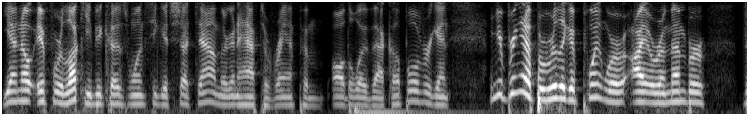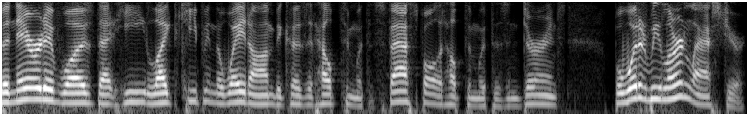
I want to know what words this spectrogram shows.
Yeah, no, if we're lucky, because once he gets shut down, they're going to have to ramp him all the way back up over again. And you're bringing up a really good point where I remember the narrative was that he liked keeping the weight on because it helped him with his fastball, it helped him with his endurance. But what did we learn last year?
